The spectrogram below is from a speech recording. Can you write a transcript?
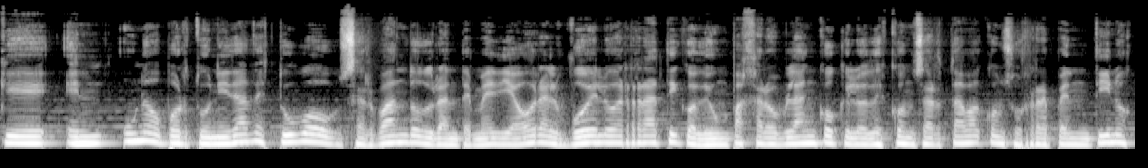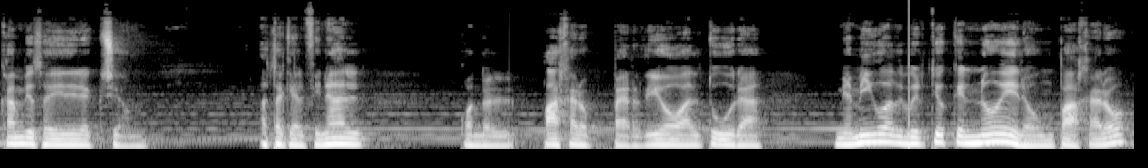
que en una oportunidad estuvo observando durante media hora el vuelo errático de un pájaro blanco que lo desconcertaba con sus repentinos cambios de dirección. Hasta que al final, cuando el pájaro perdió altura, mi amigo advirtió que no era un pájaro,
